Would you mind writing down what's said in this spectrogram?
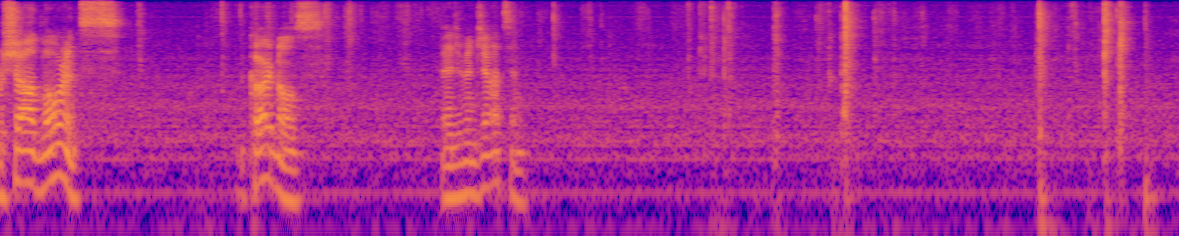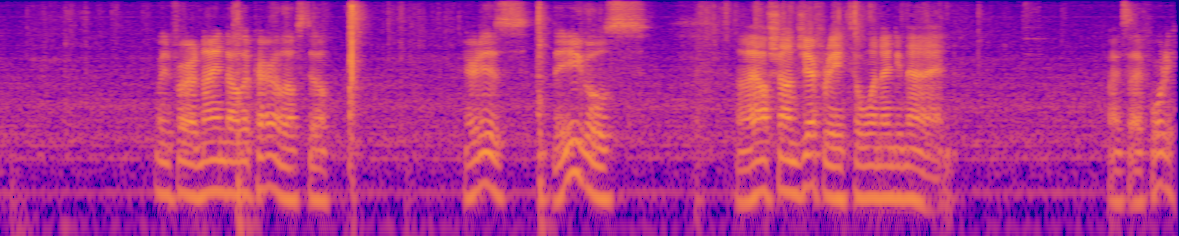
Rashard Lawrence. The Cardinals. Benjamin Johnson. Waiting for a $9 parallel still. Here it is. The Eagles. Uh, Alshon Jeffery to 199. Five side 40.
